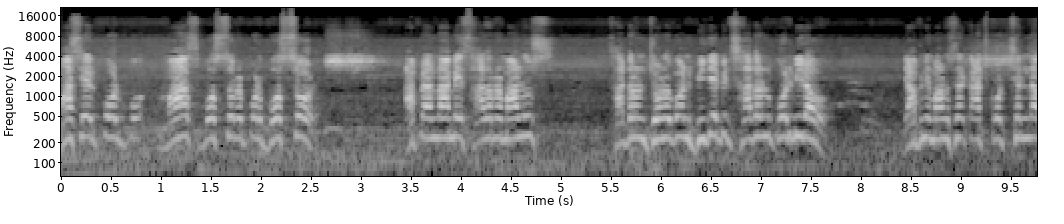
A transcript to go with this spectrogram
মাসের পর মাস, বৎসরের পর বৎসর আপনার নামে সাধারণ মানুষ, সাধারণ জনগণ, বিজেপির সাধারণ কর্মীরাও যে আপনি মানুষের কাজ করছেন না,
